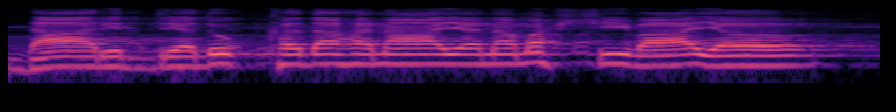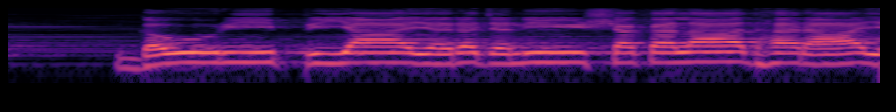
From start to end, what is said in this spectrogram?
दारिद्र्यदुःखदहनाय नमः शिवाय। गौरीप्रियाय रजनीशकलाधराय।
